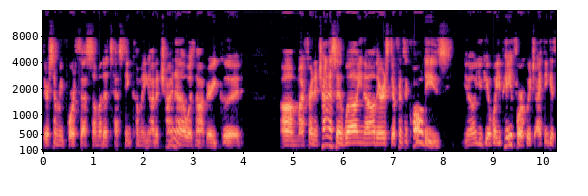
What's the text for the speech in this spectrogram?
There's some reports that some of the testing coming out of China was not very good. Um, my friend in China said, well, you know, there's difference in qualities. You know, you get what you pay for, which I think is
